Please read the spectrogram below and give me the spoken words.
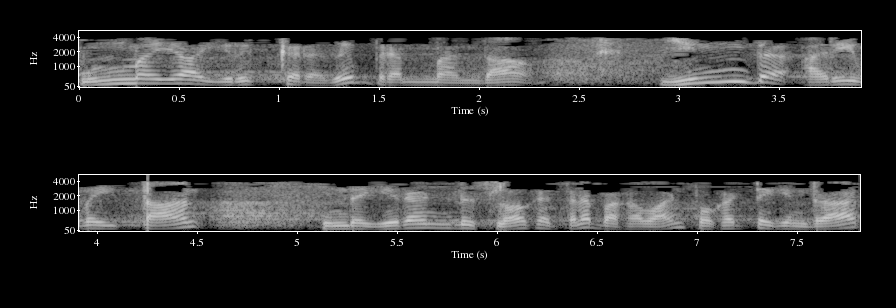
உண்மையா இருக்கிறது பிரம்மன் தான். இந்த அறிவைத்தான் இந்த இரண்டு ஸ்லோகத்துல பகவான் புகட்டுகின்றார்.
